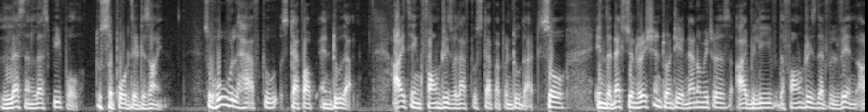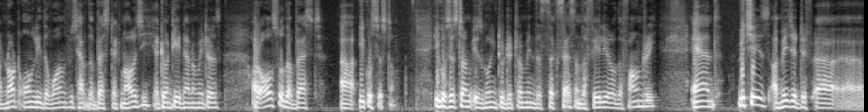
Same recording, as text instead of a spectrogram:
less and less people to support their design. So who will have to step up and do that? I think foundries will have to step up and do that. So in the next generation, 28 nanometers, I believe the foundries that will win are not only the ones which have the best technology at 28 nanometers, are also the best uh, ecosystem. Ecosystem is going to determine the success and the failure of the foundry and which is a major uh, uh,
